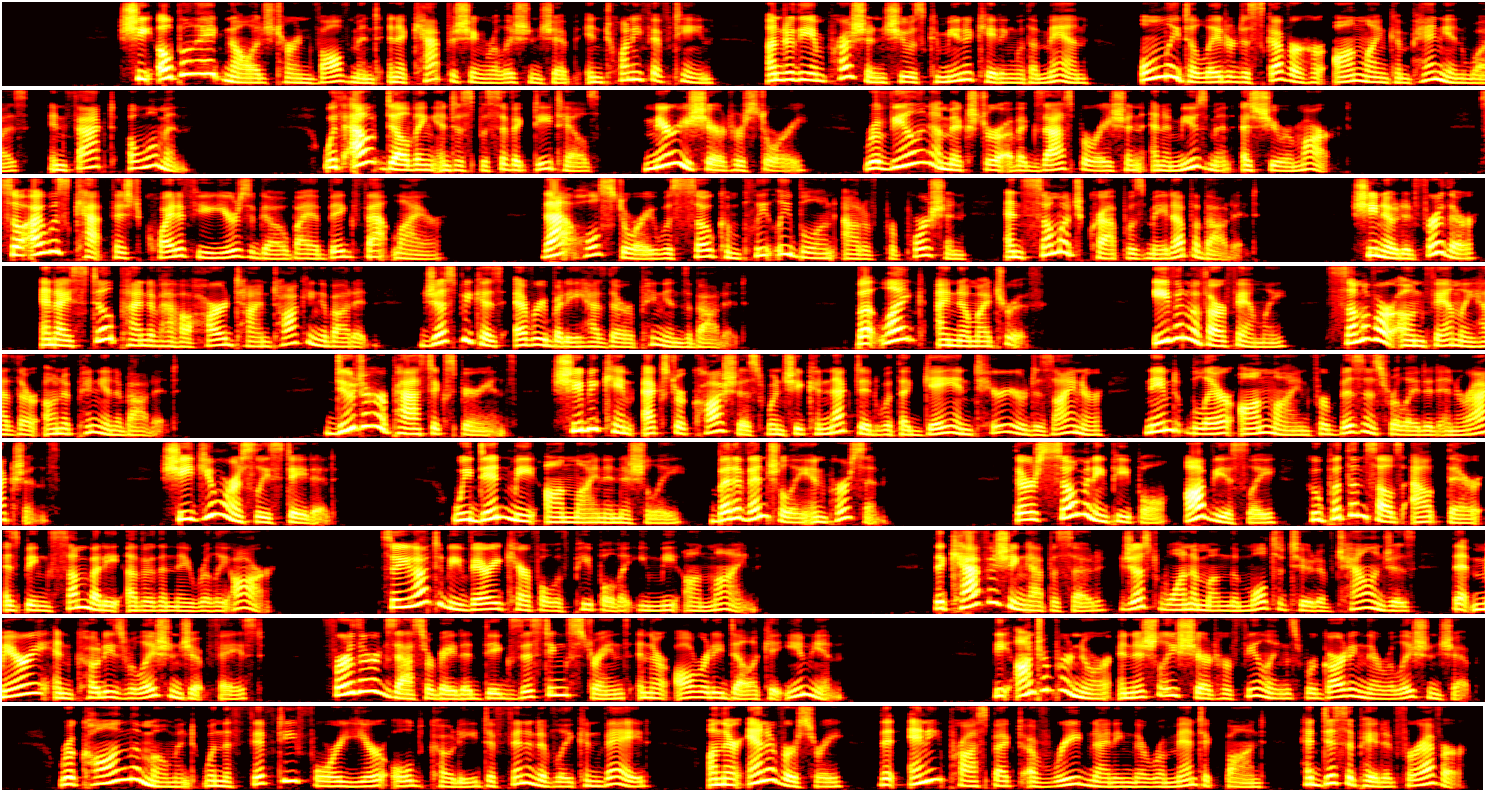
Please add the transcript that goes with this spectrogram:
She openly acknowledged her involvement in a catfishing relationship in 2015 under the impression she was communicating with a man, only to later discover her online companion was, in fact, a woman. Without delving into specific details, Meri shared her story, revealing a mixture of exasperation and amusement as she remarked. So I was catfished quite a few years ago by a big fat liar. That whole story was so completely blown out of proportion, and so much crap was made up about it. She noted further, and I still kind of have a hard time talking about it just because everybody has their opinions about it. But like, I know my truth. Even with our family, some of our own family has their own opinion about it. Due to her past experience, she became extra cautious when she connected with a gay interior designer named Blair online for business related interactions. She humorously stated, we did meet online initially, but eventually in person. There are so many people, obviously, who put themselves out there as being somebody other than they really are. So you have to be very careful with people that you meet online. The catfishing episode, just one among the multitude of challenges that Meri and Kody's relationship faced, further exacerbated the existing strains in their already delicate union. The entrepreneur initially shared her feelings regarding their relationship, recalling the moment when the 54 year old Kody definitively conveyed, on their anniversary, that any prospect of reigniting their romantic bond had dissipated forever.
